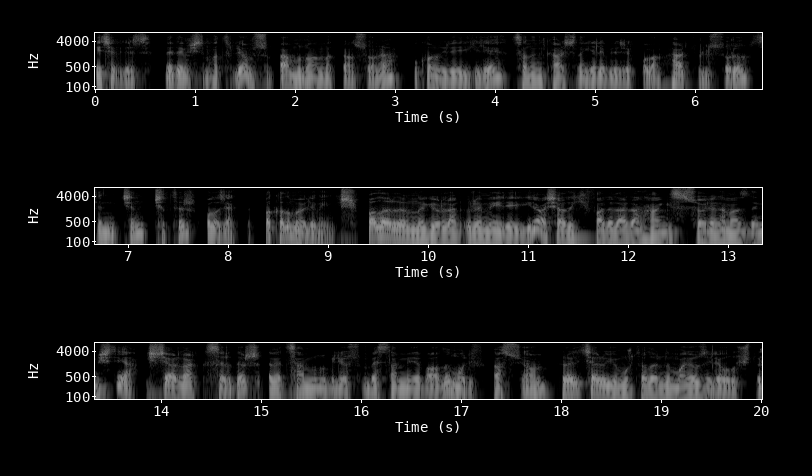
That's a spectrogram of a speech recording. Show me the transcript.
geçebiliriz. Ne demiştim hatırlıyor musun? Ben bunu anlattıktan sonra bu konuyla ilgili senin karşına gelebilecek olan her türlü soru senin için çıtır olacaktı. Bakalım öyle miymiş? Bal arılarında görülen üreme ile ilgili aşağıdaki ifadelerden hangisi söylenemez demişti ya. İşçi arılar kısırdır. Evet sen bunu biliyorsun. Beslenmeye bağlı modifikasyon. Kraliçe arı yumurtalarını mayoz ile oluşturur.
